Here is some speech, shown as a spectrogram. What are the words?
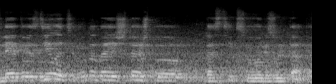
для этого сделаете, ну тогда я считаю, что достиг своего результата.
